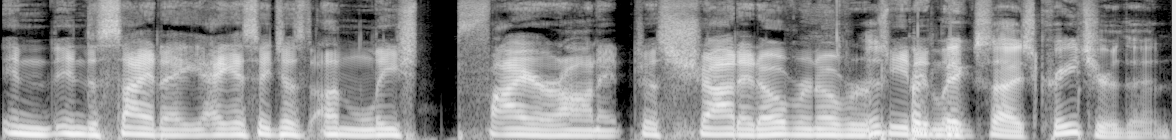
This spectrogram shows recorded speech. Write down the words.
in into sight, I, I guess they just unleashed fire on it, just shot it over and over a repeatedly. big sized creature then.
